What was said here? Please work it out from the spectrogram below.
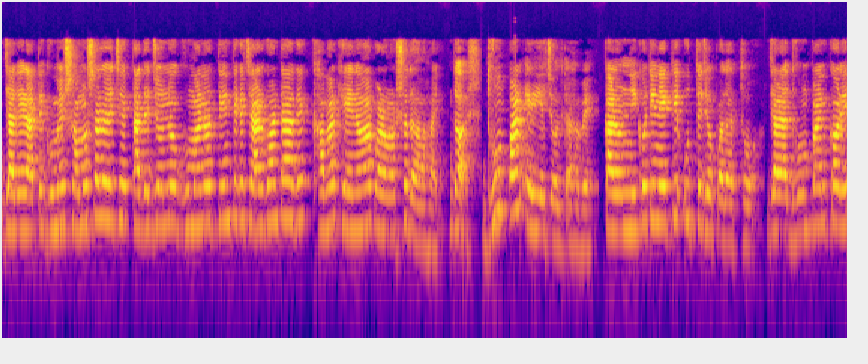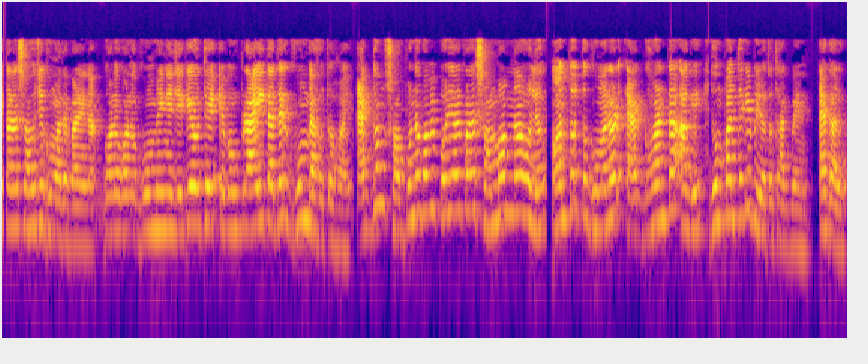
যাদের রাতে ঘুমের সমস্যা রয়েছে, তাদের জন্য ঘুমানোর তিন থেকে চার ঘণ্টা আগে খাবার খেয়ে নেওয়ার পরামর্শ দেওয়া হয়। দশ, ধূমপান এড়িয়ে চলতে হবে। কারণ নিকোটিন একটি উত্তেজক পদার্থ। যারা ধূমপান করে, তারা সহজে ঘুমাতে পারে না। ঘন ঘন ঘুম ভেঙে জেগে ওঠে এবং প্রায়ই তাদের ঘুম ব্যাহত হয়। একদম সম্পূর্ণভাবে পরিহার করা সম্ভব না হলেও অন্তত ঘুমানোর এক ঘণ্টা আগে ধূমপান থেকে বিরত থাকবেন। এগারো,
